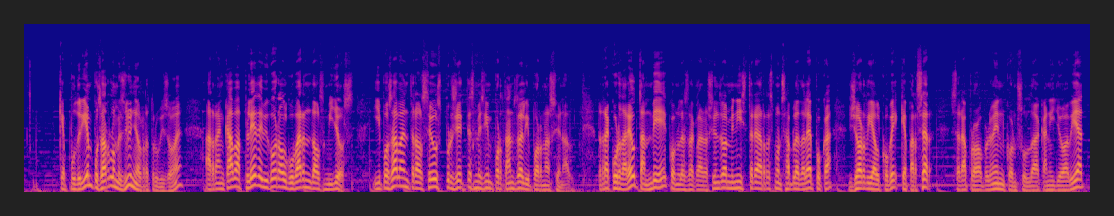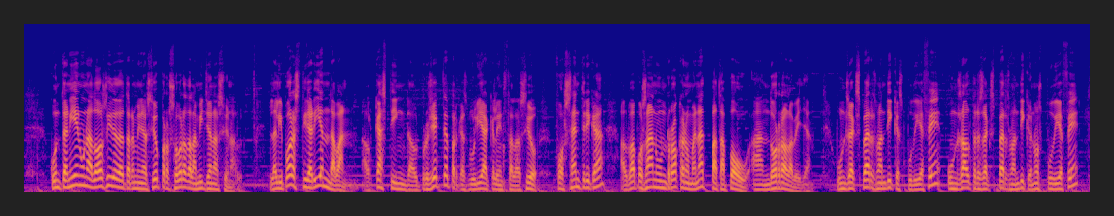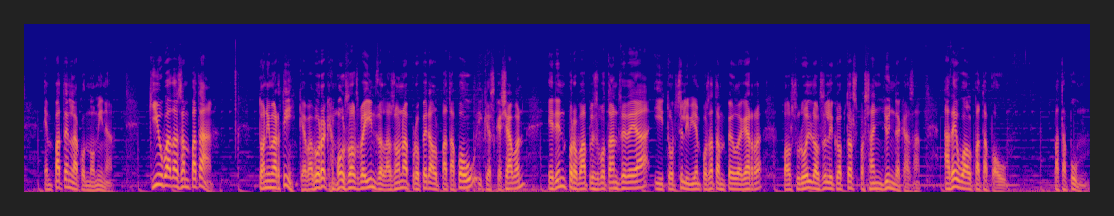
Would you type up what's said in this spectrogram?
que podríem posar-lo més lluny, el retrovisor, eh? arrencava ple de vigor el govern dels millors i posava entre els seus projectes més importants l'heliport nacional. Recordareu també com les declaracions del ministre responsable de l'època, Jordi Alcobé, que per cert serà probablement cònsul de Canillo aviat, contenien una dosi de determinació per sobre de la mitja nacional. L'heliport es tiraria endavant. El càsting del projecte, perquè es volia que la instal·lació fos cèntrica, el va posar en un roc anomenat Patapou, a Andorra la Vella. Uns experts van dir que es podia fer, uns altres experts van dir que no es podia fer, empaten la condomina. Qui ho va desempatar? Toni Martí, que va veure que molts dels veïns de la zona propera al Patapou i que es queixaven eren probables votants d'EDA i tots se li havien posat en peu de guerra pel soroll dels helicòpters passant lluny de casa. Adeu al Patapou. Patapum.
